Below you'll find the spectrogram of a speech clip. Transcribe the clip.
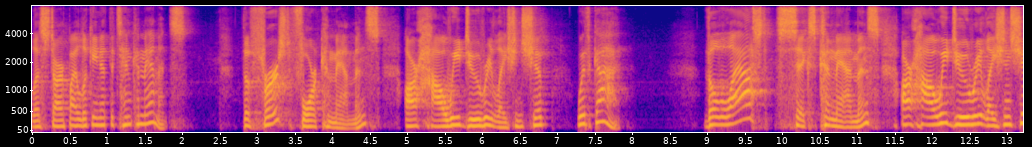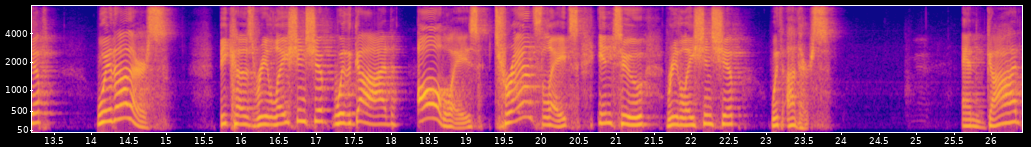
Let's start by looking at the Ten Commandments. The first four commandments are how we do relationship with God. The last six commandments are how we do relationship with others. Because relationship with God always translates into relationship with others. And God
